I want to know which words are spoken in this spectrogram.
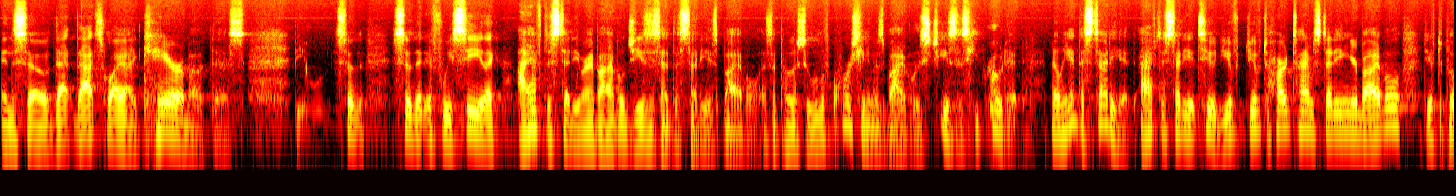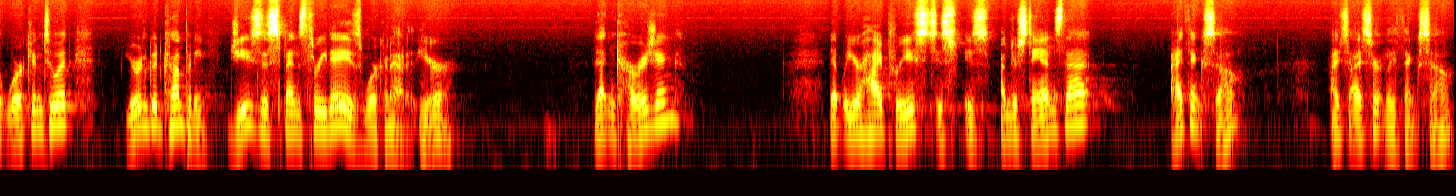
And so that, that's why I care about this. So, so that if we see, like, I have to study my Bible, Jesus had to study his Bible, as opposed to, well, of course he knew his Bible. It's Jesus, he wrote it. No, he had to study it. I have to study it too. Do you have, do you have a hard time studying your Bible? Do you have to put work into it? You're in good company. Jesus spends three days working at it here. Is that encouraging? That your high priest is, is, understands that? I think so. I, I certainly think so.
